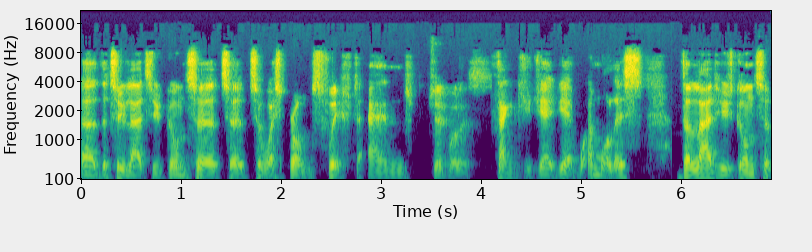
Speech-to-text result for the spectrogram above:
uh, the two lads who've gone to to, to West Brom's Swift and Jed Wallace. Thank you, Jed. Yeah, and Wallace. The lad who's gone to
